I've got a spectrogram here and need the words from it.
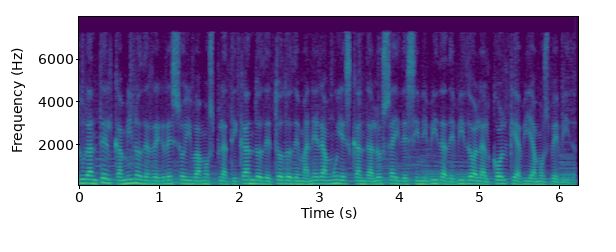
Durante el camino de regreso íbamos platicando de todo de manera muy escandalosa y desinhibida debido al alcohol que habíamos bebido.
